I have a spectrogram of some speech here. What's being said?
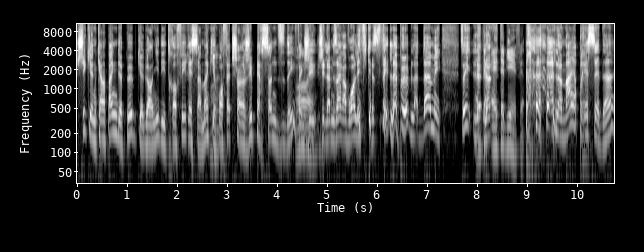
Je sais qu'il y a une campagne de pub qui a gagné des trophées récemment qui n'a Ouais. pas fait changer personne d'idée. Fait Ouais, que j'ai- de la misère à voir l'efficacité de la pub là-dedans. Mais, tu sais, Elle, le, était, le- elle était bien faite. le maire précédent,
